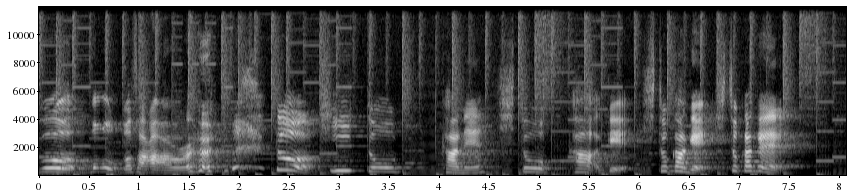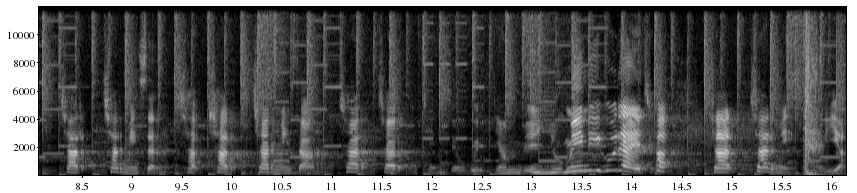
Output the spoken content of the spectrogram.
ボボルバザウル。と人影人影。人影。人影。チャルチャルミンさん。チャチャルチャルミンさん。チャルチャル。全然覚えや読めねえぐらい。チャチャチャルミン。もういいや。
